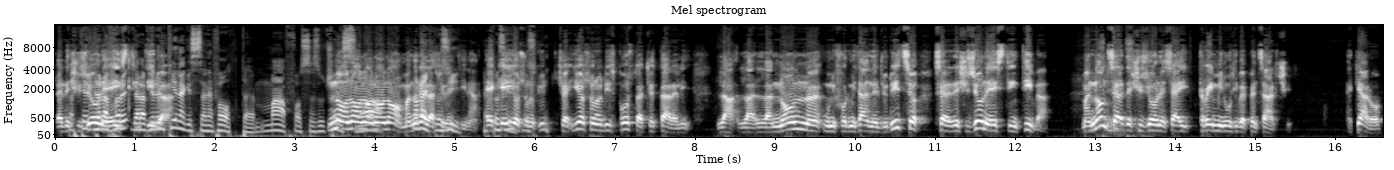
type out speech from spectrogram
la decisione della, è istintiva. della Fiorentina che se ne fotte, ma fosse successo. No, no, no, no, no ma non, non è, è, la così, Fiorentina, è, è così, che io sono, più, cioè, io sono, disposto a accettare la, la, la, non uniformità nel giudizio se la decisione è istintiva, ma non se la decisione hai tre minuti per pensarci. È chiaro?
